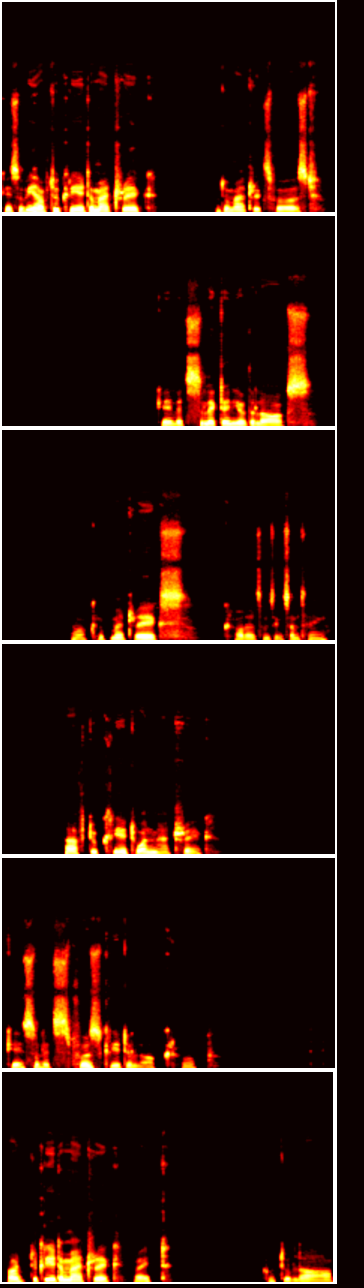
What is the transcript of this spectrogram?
Okay, so we have to create a metric. Go to matrix first. Okay, let's select any of the logs. Log group metrics, crawler something something. Have to create one metric. Okay, so let's first create a log group. Want to create a metric, right? Go to log.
